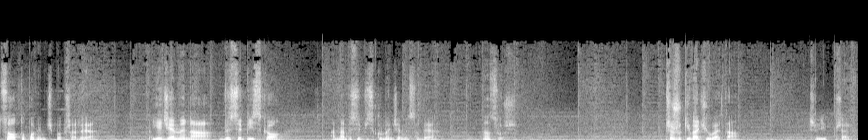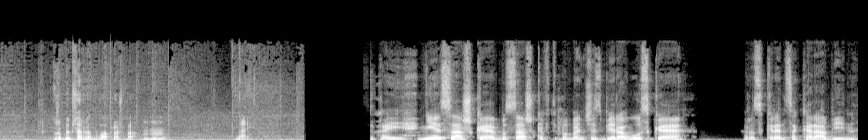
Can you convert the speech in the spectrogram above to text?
co, to powiem ci po przerwie. Jedziemy na wysypisko, a na wysypisku będziemy sobie, no cóż, przeszukiwać Jueta. Czyli przerw. Zróbmy przerwę, była prośba. Mhm. Nice. Słuchaj, nie Saszkę, bo Saszka w tym momencie zbiera łuskę, rozkręca karabin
